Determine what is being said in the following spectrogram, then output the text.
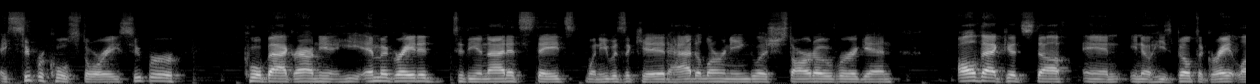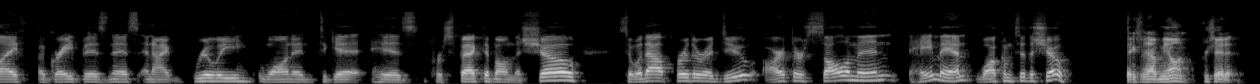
a super cool story, super cool background. He, he immigrated to the United States when he was a kid, had to learn English, start over again all that good stuff. And, you know, he's built a great life, a great business. And I really wanted to get his perspective on the show. So without further ado, Arthur Solomon, hey man, welcome to the show. Thanks for having me on. Appreciate it.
